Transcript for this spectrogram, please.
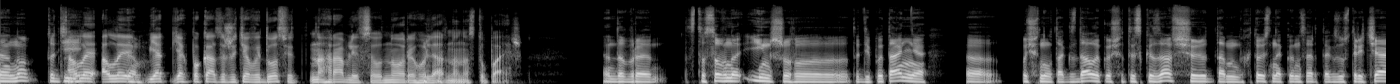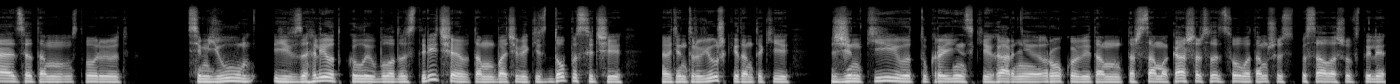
Е, ну, тоді... Але але як як показує життєвий досвід, на граблі все одно регулярно наступаєш. Добре, стосовно іншого тоді питання, е, почну так здалеку, що ти сказав, що там хтось на концертах зустрічається, там створюють сім'ю. І взагалі, от коли було 20-річчя, там бачив якісь дописи чи навіть інтерв'юшки, там такі жінки, от українські, гарні, рокові, там та ж сама Каша Сацова там щось писала, що в стилі.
